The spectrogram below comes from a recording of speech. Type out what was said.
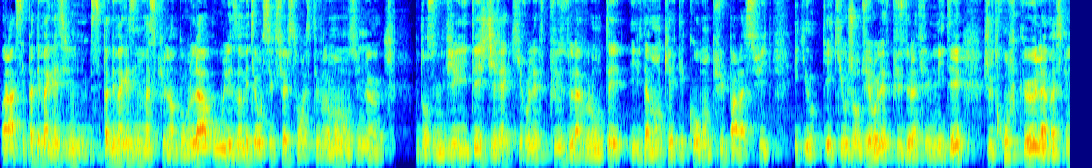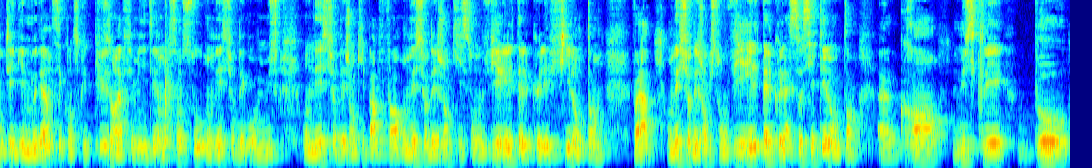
Voilà, c'est pas des magazines, c'est pas des magazines masculins. Donc là où les hommes hétérosexuels sont restés vraiment dans une dans une virilité, je dirais, qui relève plus de la volonté, évidemment, qui a été corrompue par la suite et qui, aujourd'hui relève plus de la féminité, je trouve que la masculinité game moderne s'est construite plus dans la féminité, dans le sens où on est sur des gros muscles, on est sur des gens qui parlent fort, on est sur des gens qui sont virils tels que les filles l'entendent. Voilà, on est sur des gens qui sont virils tels que la société l'entend. Euh, grands, musclés, beaux,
